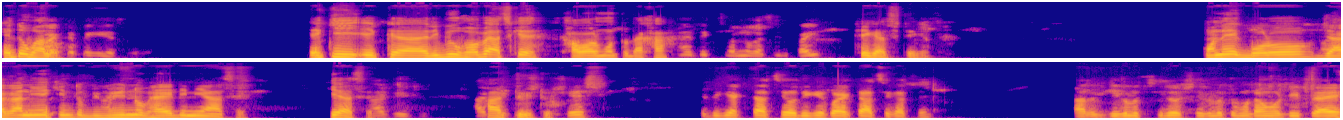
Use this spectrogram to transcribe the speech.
খেতেও ভালো। এ কি রিভিউ হবে আজকে? খাওয়ার মতো দেখা? হ্যাঁ ঠিক আছে ঠিক আছে। অনেক বড় জায়গা নিয়ে কিন্তু বিভিন্ন ভ্যারাইটি নিয়ে আছে। কি আছে? আর একটু। শেষ। এদিকে একটা আছে ওদিকে কয়েকটা আছে কাছে। আর যেগুলো ছিল সেগুলো তো মোটামুটি প্রায়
